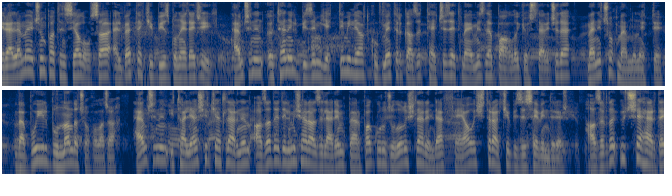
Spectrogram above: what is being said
İrəliləmək üçün potensial olsa, əlbəttə ki, biz bunu edəcəyik. Həmçinin ötən il bizim 7 milyard kubmetr qazı təchiz etməyimizlə bağlı göstərici də məni çox məmnun etdi və bu il bundan da çox olacaq. Həmçinin İtalyan şirkətlərinin azad edilmiş ərazilərin bərpa quruculuq işlərində fəal iştirakı bizi sevindirir. Hazırda 3 şəhərdə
